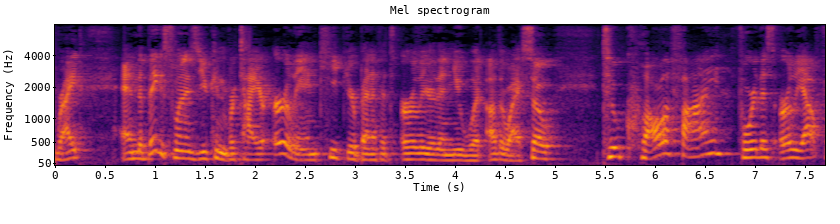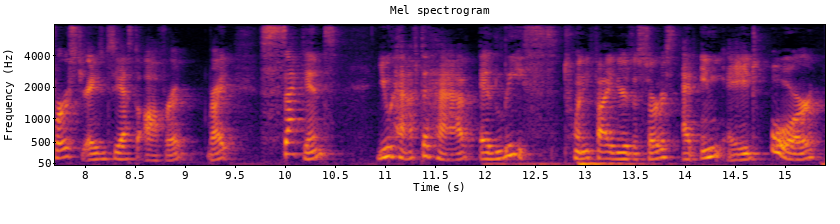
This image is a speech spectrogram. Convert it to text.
right? And the biggest one is you can retire early and keep your benefits earlier than you would otherwise. So, to qualify for this early out, first, your agency has to offer it, right? Second, you have to have at least 25 years of service at any age or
